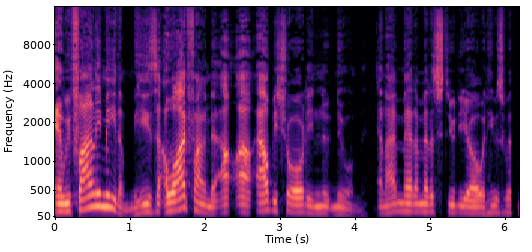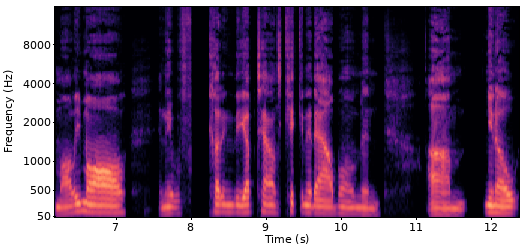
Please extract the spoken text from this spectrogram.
And we finally meet him. He's well, I finally met Al, Al, Al B. Sure already knew, knew, him, and I met him at a studio, and he was with Marley Marl, and they were cutting the Uptown's "Kicking It" album, and um, you know,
